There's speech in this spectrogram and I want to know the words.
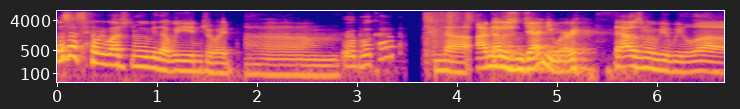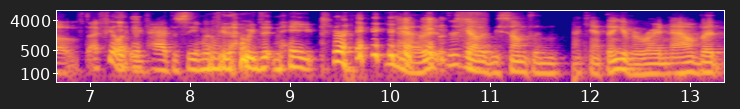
was the last time we watched a movie that we enjoyed? Um, RoboCop? No, I mean that was in January. that was a movie we loved. I feel like we've had to see a movie that we didn't hate, right? Yeah, there, there's got to be something. I can't think of it right now, but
